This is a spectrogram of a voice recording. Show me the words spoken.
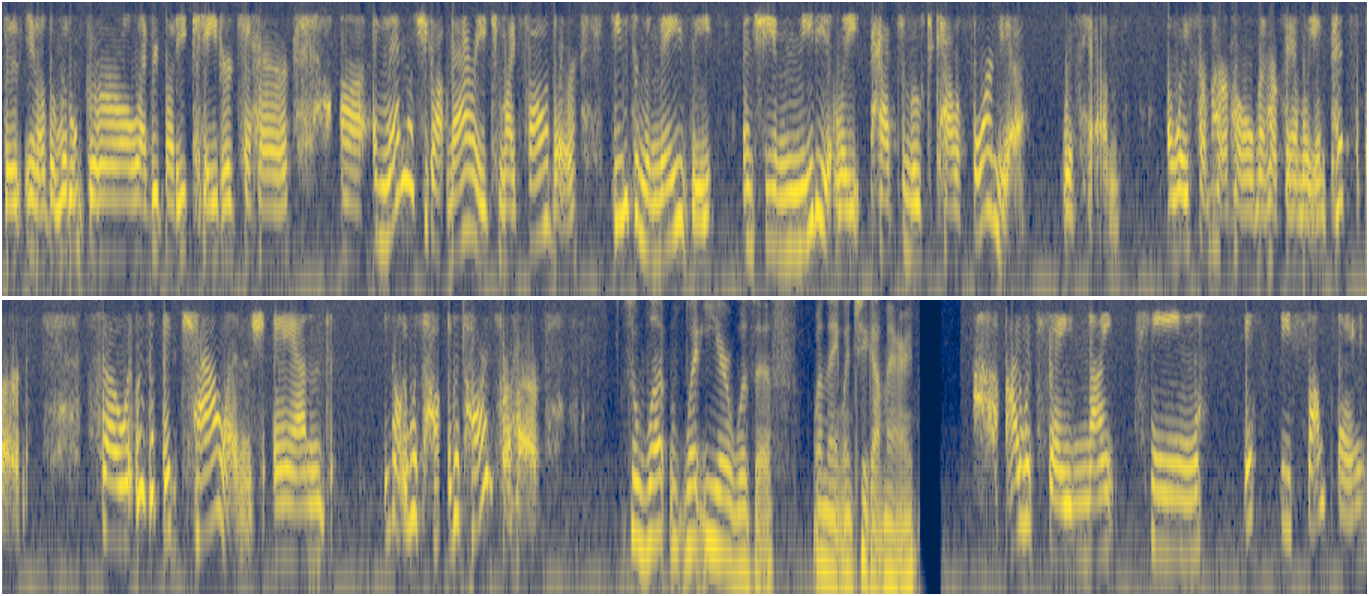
the you know the little girl everybody catered to her uh, and then when she got married to my father he was in the navy and she immediately had to move to california with him away from her home and her family in pittsburgh so it was a big challenge and you know it was it was hard for her so what what year was this when they when she got married i would say nineteen fifty something.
